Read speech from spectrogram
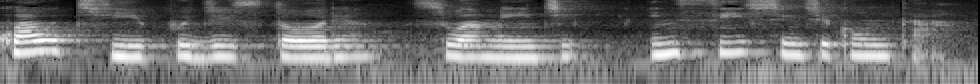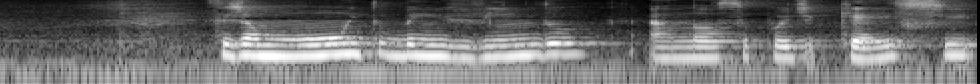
Qual tipo de história sua mente insiste em te contar? Seja muito bem-vindo ao nosso podcast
